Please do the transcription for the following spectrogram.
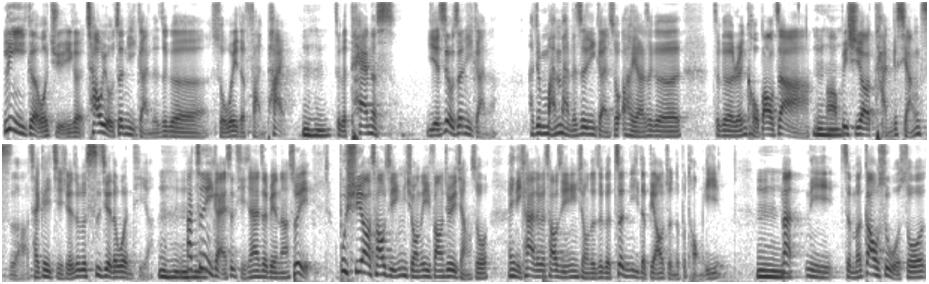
另一个，我举一个超有正义感的这个所谓的反派，嗯哼，这个 Tennis 也是有正义感的，他就满满的正义感，说，哎呀，这个这个人口爆炸啊，必须要谈个响指啊，才可以解决这个世界的问题啊。嗯哼，那正义感也是体现在这边呢，所以不需要超级英雄的一方就会讲说，哎，你看这个超级英雄的这个正义的标准都不统一，嗯，那你怎么告诉我说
